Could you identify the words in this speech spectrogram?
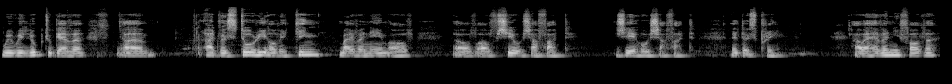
We will look together um, at the story of a king by the name of, of, of Jehoshaphat. Jehoshaphat. Let us pray. Our Heavenly Father,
